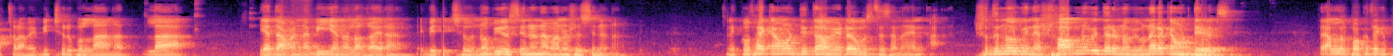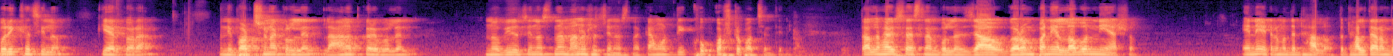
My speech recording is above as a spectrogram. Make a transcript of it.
আকরা এই বিচ্ছুর উপর লানাত, লা ইয়াদা নবী গায়রা এই বিচ্ছু নবীও চিনে না, মানুষও চিনে না। মানে কোথায় কামড় দিতে হবে এটাও বুঝতেছে না। শুধু নবী না, সব নবীদের নবী ওনারা কামড় দিয়ে ফেলছে। তাই আল্লাহর পক্ষ থেকে পরীক্ষা ছিল কেয়ার করা? উনি ভর্ৎসনা করলেন, লানত করে বললেন নবীও চেনস না, মানুষও চেনস না। কামড় দিয়ে খুব কষ্ট পাচ্ছেন তিনি। তো আল্লাহ ইসলাম বললেন, যাও, গরম পানি লবণ নিয়ে আসো। এনে এটার মধ্যে ঢালো। তো ঢালতে আরম্ভ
